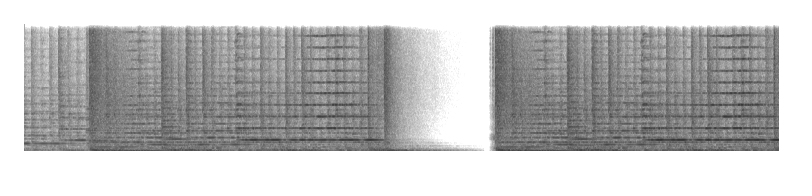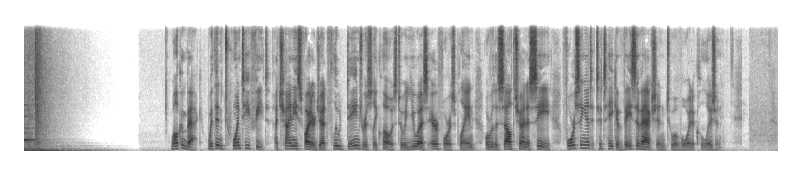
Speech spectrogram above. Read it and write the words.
Welcome back. Within 20 feet, a Chinese fighter jet flew dangerously close to a U.S. Air Force plane over the South China Sea, forcing it to take evasive action to avoid a collision.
